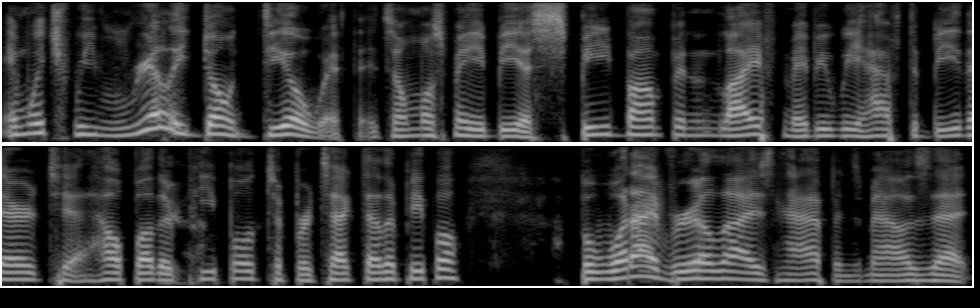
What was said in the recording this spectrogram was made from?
in which we really don't deal with. It's almost maybe a speed bump in life. Maybe we have to be there to help other people, to protect other people. But what I've realized happens, Mal, is that,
